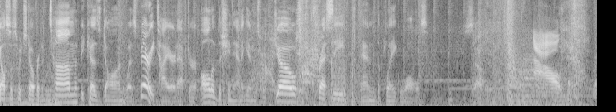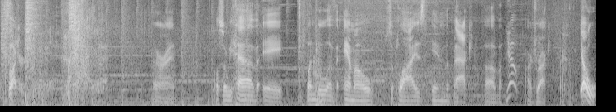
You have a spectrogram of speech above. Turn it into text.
also switched over to Tom because Dawn was very tired after all of the shenanigans with Joe, Tressie, and the Plague Walls. So, ow, you bugger. Alright. Also, we have a bundle of ammo supplies in the back of Yo. our truck. Yo!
